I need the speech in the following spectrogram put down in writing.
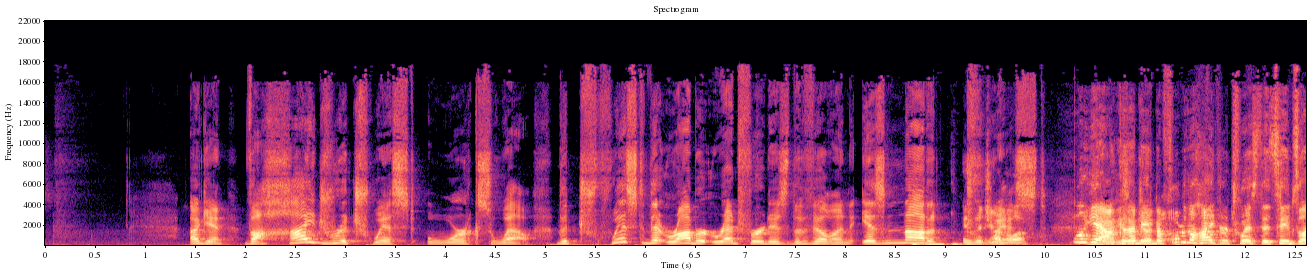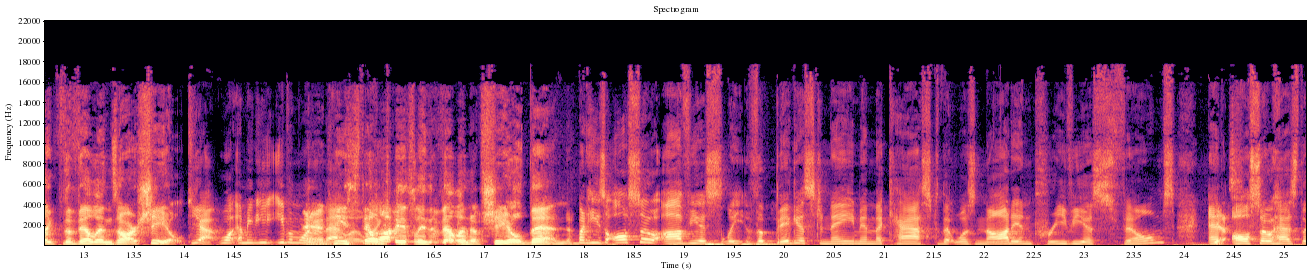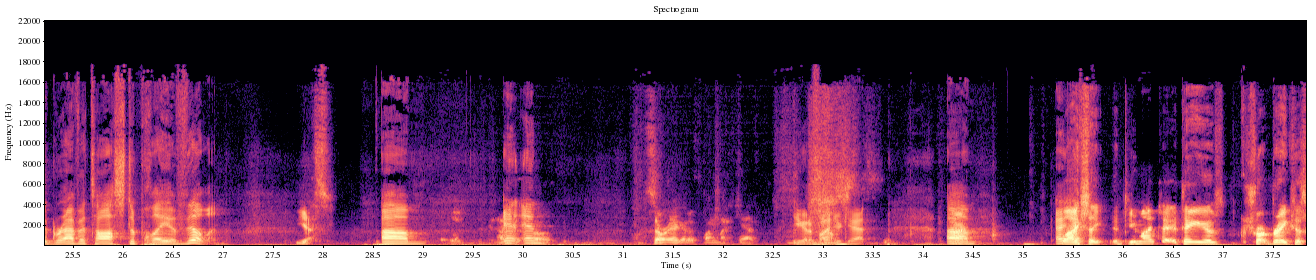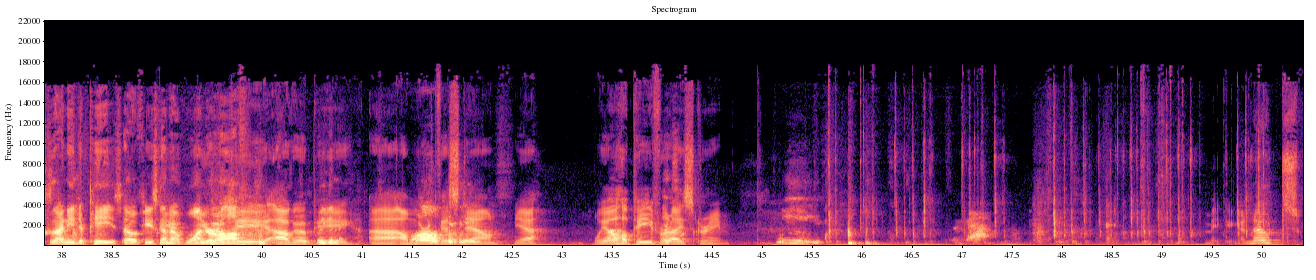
again the Hydra twist works well. The twist that Robert Redford is the villain is not a Is the Juggalo? twist. Well, yeah, Yeah, because he's I a mean, juggler. before the Hydra twist, it seems like the villains are Shield, Yeah, well, I mean, e- even more than that, he's like- still obviously the villain of Shield. Then, But he's also obviously the biggest name in the cast that was not in previous films, and Yes. also has the gravitas to play a villain. yes. Um, and, and Sorry, I gotta find my cat. you gotta find your cat. Um, Well, and- actually, do you mind ta taking a short break just because I need to pee? So if he's gonna wander go off, pee, I'll go We can- pee. Uh, I'll all mark this pee. down. Yeah, we all pee for ice cream. Pee. Making a note.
